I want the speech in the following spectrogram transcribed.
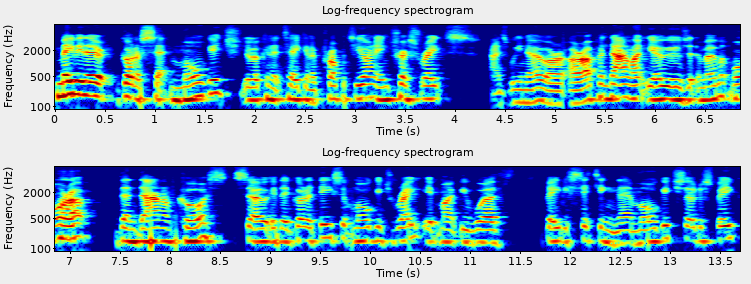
maybe they've got a set mortgage. You're looking at taking a property on. Interest rates, as we know, are, are up and down like yo-yos at the moment, more up than down, of course. So if they've got a decent mortgage rate, it might be worth babysitting their mortgage, so to speak.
